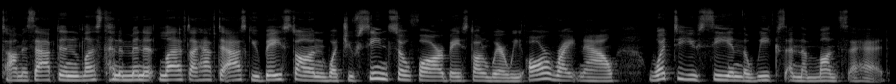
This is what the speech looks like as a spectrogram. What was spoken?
Thomas Aptin, less than a minute left. I have to ask you, based on what you've seen so far, based on where we are right now, what do you see in the weeks and the months ahead?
